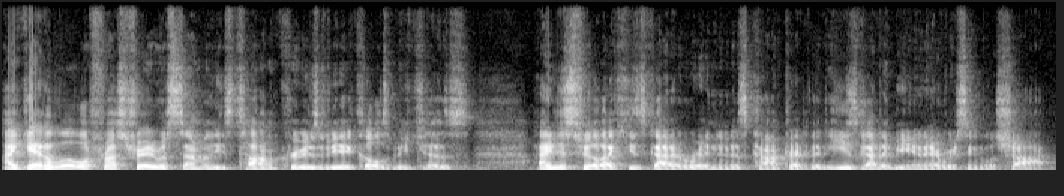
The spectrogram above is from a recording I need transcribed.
I get a little frustrated with some of these Tom Cruise vehicles because I just feel like he's got it written in his contract that he's got to be in every single shot.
